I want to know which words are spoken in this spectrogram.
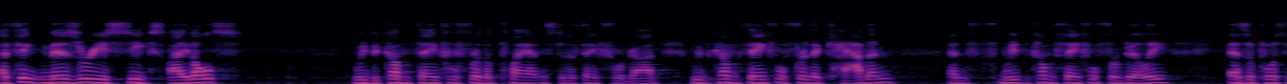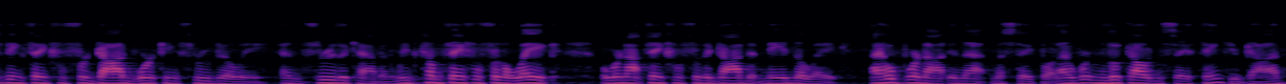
I think misery seeks idols. We become thankful for the plant instead of thankful for God. We become thankful for the cabin and we become thankful for Billy as opposed to being thankful for God working through Billy and through the cabin. We become thankful for the lake, but we're not thankful for the God that made the lake. I hope we're not in that mistake boat. I look out and say, Thank you, God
